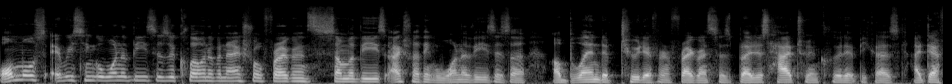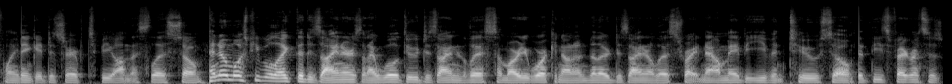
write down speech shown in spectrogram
Almost every single one of these is a clone of an actual fragrance. Some of these, actually, I think one of these is a, a blend of two different fragrances, but I just had to include it because I definitely think it deserved to be on this list. So I know most people like the designers, and I will do designer lists. I'm already working on another designer list right now, maybe even two. So that these fragrances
